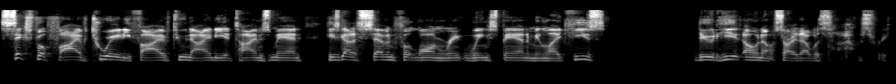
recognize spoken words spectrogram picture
six foot five 285 290 at times man he's got a seven foot long ring, wingspan i mean like he's Dude, he oh no, sorry, that was I was reading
